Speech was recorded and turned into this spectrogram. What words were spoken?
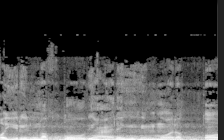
غير المغضوب عليهم ولا الضالين.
